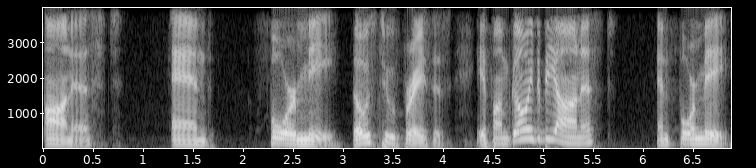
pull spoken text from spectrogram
honest, and for me, those two phrases, if I'm going to be honest, and for me.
